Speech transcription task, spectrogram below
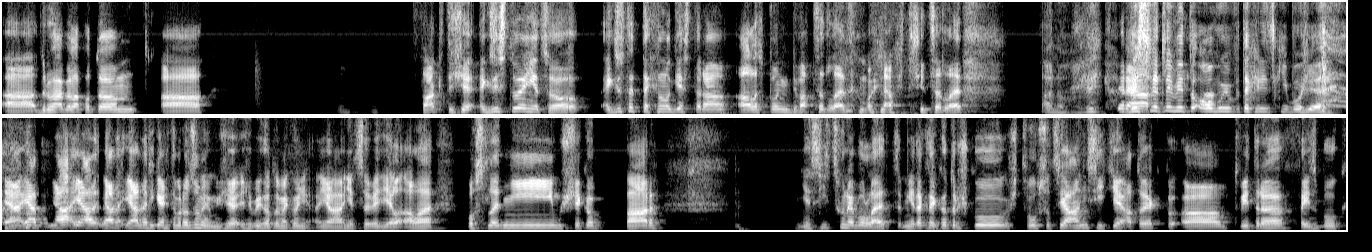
A druhá byla potom a fakt, že existuje něco, existuje technologie stará alespoň 20 let, možná už 30 let. Ano, Vy, která... vysvětli mi to, o můj technický bože. Já, já, já, já, já neříkám, že to rozumím, že, že bych o tom jako něco věděl, ale poslední už jako pár měsíců nebo let mě tak jako trošku štvou sociální sítě a to jak uh, Twitter, Facebook,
